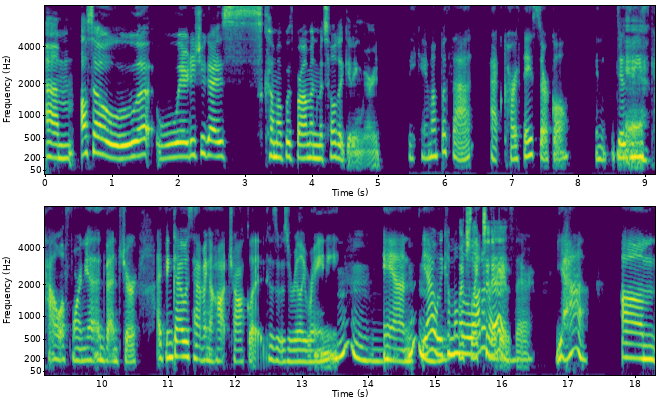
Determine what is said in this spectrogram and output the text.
Um, also, where did you guys come up with Brom and Matilda getting married? We came up with that at Carthay Circle in Disney's Yeah. California Adventure. I think I was having a hot chocolate because it was really rainy. Mm. And yeah, we Mm. come up Much with a like lot today. of ideas there. Yeah. Um,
